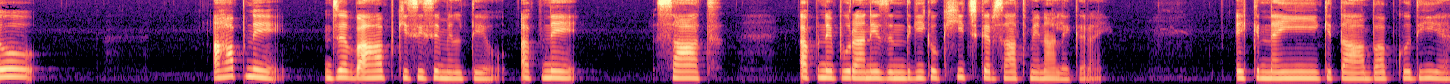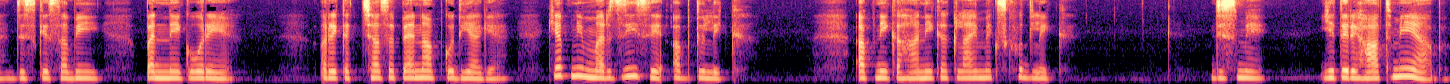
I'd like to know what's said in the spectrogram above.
तो आपने जब आप किसी से मिलते हो, अपने साथ, अपने पुरानी ज़िंदगी को खींच कर साथ में ना लेकर आए। एक नई किताब आपको दी है, जिसके सभी पन्ने कोरे हैं, और एक अच्छा सा पेन आपको दिया गया है कि अपनी मर्ज़ी से अब तो लिख, अपनी कहानी का क्लाइमैक्स खुद लिख, जिसमें ये तेरे हाथ में है अब।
